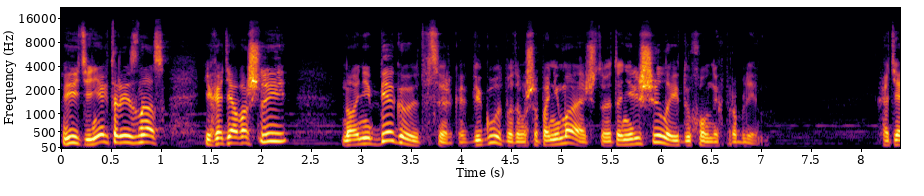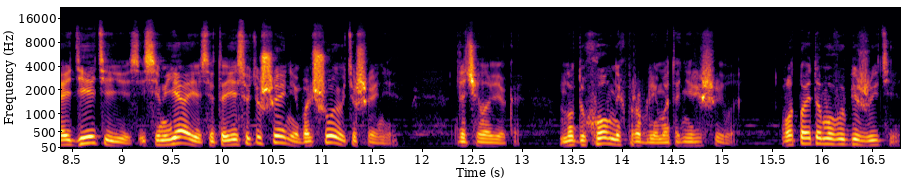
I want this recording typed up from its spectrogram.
Видите, некоторые из нас, и хотя вошли, но они бегают в церковь, бегут, потому что понимают, что это не решило их духовных проблем. Хотя и дети есть, и семья есть, это есть утешение, большое утешение для человека. Но духовных проблем это не решило. Вот поэтому вы бежите,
